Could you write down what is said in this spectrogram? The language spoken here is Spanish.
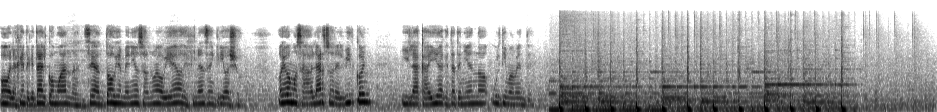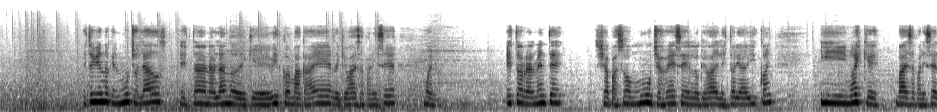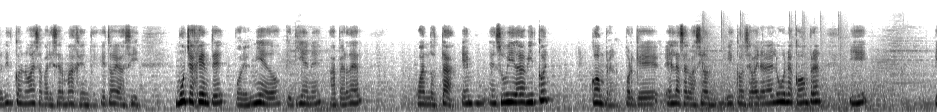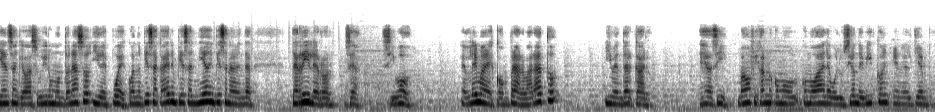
Hola gente, ¿qué tal? ¿Cómo andan? Sean todos bienvenidos a un nuevo video de Finanzas en Criollo. Hoy vamos a hablar sobre el Bitcoin y la caída que está teniendo últimamente. Estoy viendo que en muchos lados están hablando de que Bitcoin va a caer, de que va a desaparecer. Bueno, esto realmente ya pasó muchas veces en lo que va de la historia de Bitcoin y no es que va a desaparecer, Bitcoin no va a desaparecer más gente, esto es así. Mucha gente, por el miedo que tiene a perder, cuando está en, en su vida Bitcoin, compran, porque es la salvación. Bitcoin se va a ir a la luna, compran y piensan que va a subir un montonazo y después, cuando empieza a caer, empieza el miedo y empiezan a vender. Terrible error. O sea, si vos, el lema es comprar barato y vender caro. Es así. Vamos a fijarnos cómo, cómo va la evolución de Bitcoin en el tiempo.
